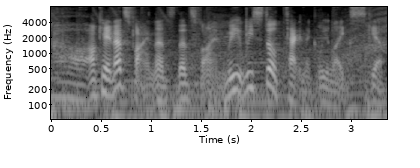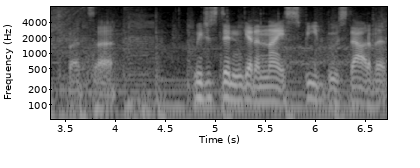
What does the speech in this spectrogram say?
Oh, okay, that's fine. That's that's fine. We we still technically like skipped, but uh, we just didn't get a nice speed boost out of it.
